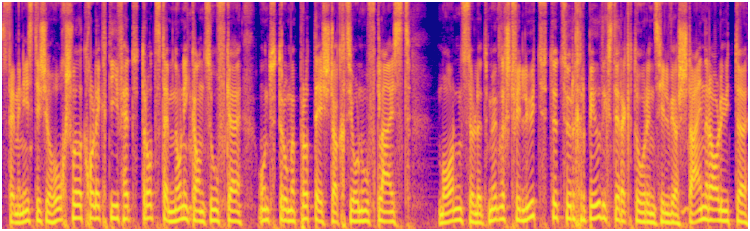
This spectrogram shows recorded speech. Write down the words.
Das feministische Hochschulkollektiv hat trotzdem noch nicht ganz aufgegeben und darum eine Protestaktion aufgeleistet. Morgen sollen möglichst viele Leute der Zürcher Bildungsdirektorin Silvia Steiner anrufen,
